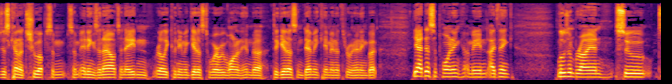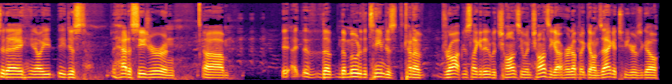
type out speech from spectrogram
just kind of chew up some some innings and outs. And Aiden really couldn't even get us to where we wanted him to to get us. And Demi came in and threw an inning, but yeah, disappointing. I mean, I think losing Brian Sue today, you know, he he just had a seizure and. Um, it, the the mood of the team just kind of dropped, just like it did with Chauncey when Chauncey got hurt up at Gonzaga two years ago.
